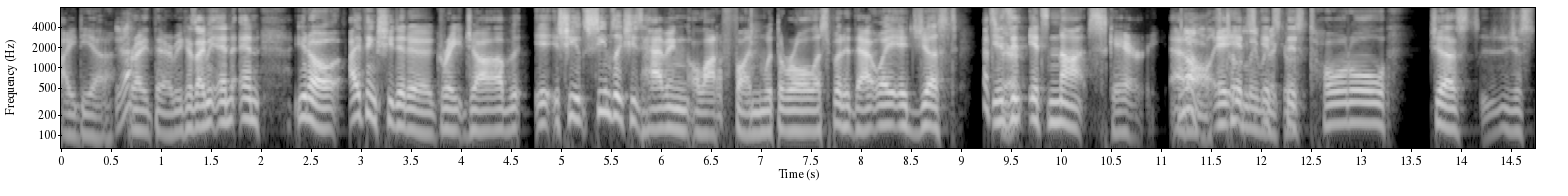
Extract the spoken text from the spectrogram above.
idea Yeah. right there. Because I mean, and and you know, I think she did a great job. It, she seems like she's having a lot of fun with the role. Let's put it that way. It just That's isn't. fair. It's not scary at No, all. it's It- totally it's, ridiculous. this total just just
